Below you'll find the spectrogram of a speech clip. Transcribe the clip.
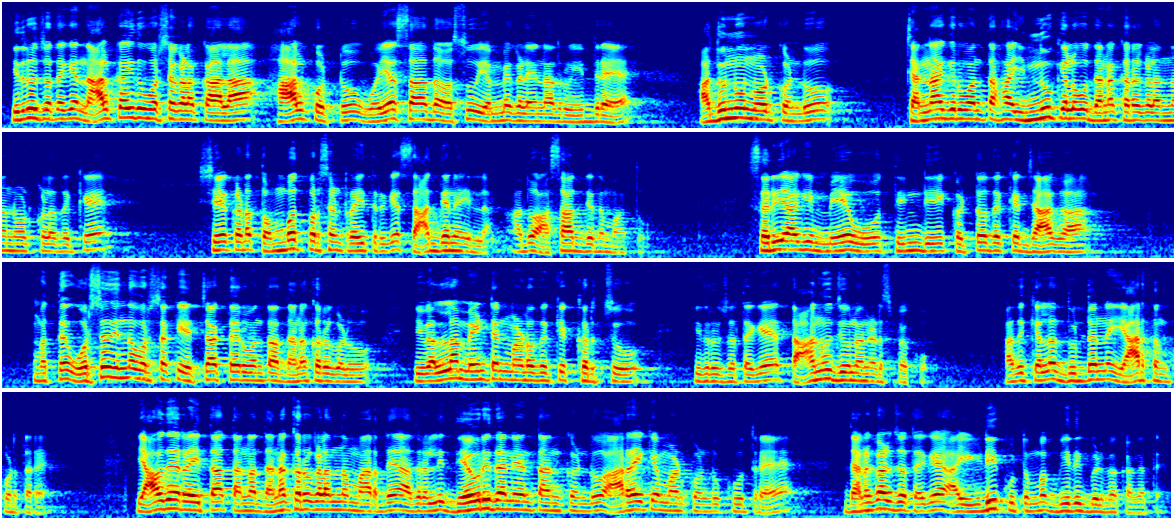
ಇದ್ರ ಜೊತೆಗೆ ನಾಲ್ಕೈದು ವರ್ಷಗಳ ಕಾಲ ಹಾಲು ಕೊಟ್ಟು ವಯಸ್ಸಾದ ಹಸು ಎಮ್ಮೆಗಳೇನಾದರೂ ಇದ್ದರೆ ಅದನ್ನು ನೋಡಿಕೊಂಡು ಚೆನ್ನಾಗಿರುವಂತಹ ಇನ್ನೂ ಕೆಲವು ದನ ಕರುಗಳನ್ನು ನೋಡ್ಕೊಳ್ಳೋದಕ್ಕೆ ಶೇಕಡ ತೊಂಬತ್ತು ಪರ್ಸೆಂಟ್ ರೈತರಿಗೆ ಸಾಧ್ಯನೇ ಇಲ್ಲ. ಅದು ಅಸಾಧ್ಯದ ಮಾತು. ಸರಿಯಾಗಿ ಮೇವು, ತಿಂಡಿ, ಕಟ್ಟೋದಕ್ಕೆ ಜಾಗ, ಮತ್ತು ವರ್ಷದಿಂದ ವರ್ಷಕ್ಕೆ ಹೆಚ್ಚಾಗ್ತಾ ಇರುವಂಥ ದನಕರುಗಳು, ಇವೆಲ್ಲ ಮೇಂಟೈನ್ ಮಾಡೋದಕ್ಕೆ ಖರ್ಚು. ಇದ್ರ ಜೊತೆಗೆ ತಾನೂ ಜೀವನ ನಡೆಸಬೇಕು. ಅದಕ್ಕೆಲ್ಲ ದುಡ್ಡನ್ನು ಯಾರು ತಂದುಕೊಡ್ತಾರೆ ಯಾವುದೇ ರೈತ ತನ್ನ ದನಕರುಗಳನ್ನು ಮಾರದೆ ಅದರಲ್ಲಿ ದೇವರಿದ್ದಾನೆ ಅಂತ ಅಂದ್ಕೊಂಡು ಆರೈಕೆ ಮಾಡಿಕೊಂಡು ಕೂತ್ರೆ ದನಗಳ ಜೊತೆಗೆ ಆ ಇಡೀ ಕುಟುಂಬ ಬೀದಿಗೆ ಬೀಳಬೇಕಾಗತ್ತೆ.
